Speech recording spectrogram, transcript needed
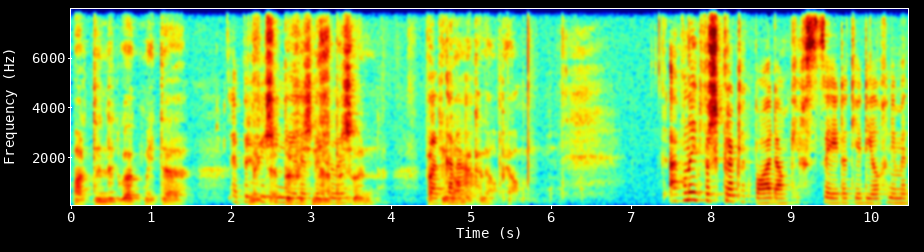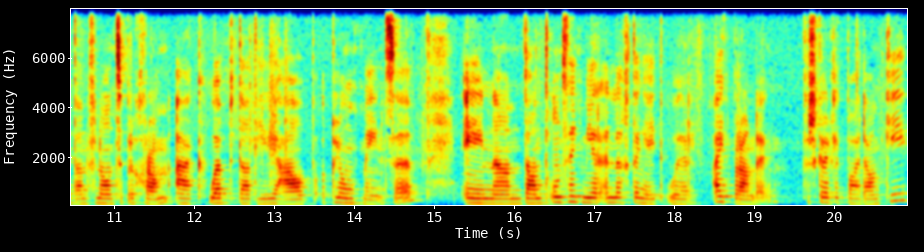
maar doen dit ook met 'n 'n 'n professionele, professionele persoon. persoon wat wat jou kan daarmee kan help, ja. Ek wil net verskriklik baie dankie sê dat jy deelgeneem het aan vanaand se program. Ek hoop dat hierdie help 'n klomp mense en um, dan ons net meer inligting het oor uitbranding. Verskriklik baie dankie.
